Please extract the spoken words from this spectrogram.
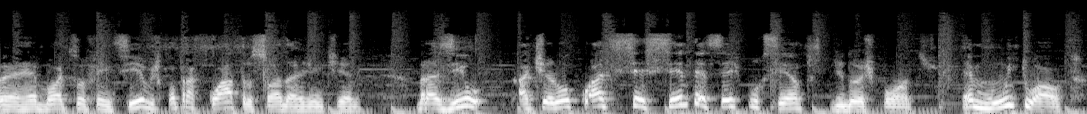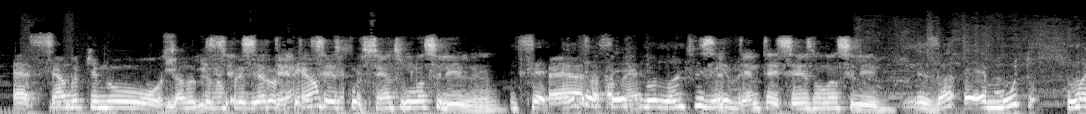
é, rebotes ofensivos contra 4 só da Argentina. Brasil atirou quase 66% de dois pontos. É muito alto. É, sendo que no, sendo e, que no primeiro 76% tempo... no lance livre, né? 76% é, no lance livre. 76 no lance livre. Exato. É muito uma,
